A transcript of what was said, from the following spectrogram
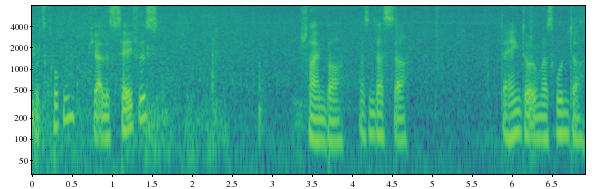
Kurz gucken, ob hier alles safe ist. Scheinbar. Was ist denn das da? Da hängt doch irgendwas runter.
